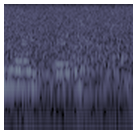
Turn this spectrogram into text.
You already started?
